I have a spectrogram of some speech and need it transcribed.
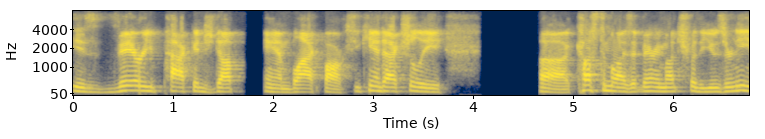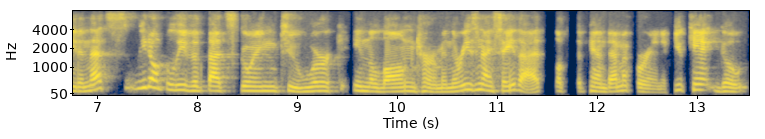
is very packaged up and black box. You can't actually uh, customize it very much for the user need. And that's, we don't believe that that's going to work in the long term. And the reason I say that, look, the pandemic we're in, if you can't go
